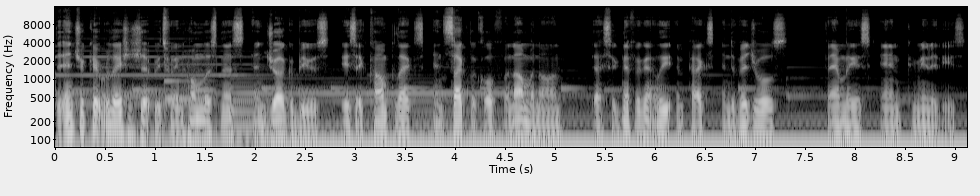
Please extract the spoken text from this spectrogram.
The intricate relationship between homelessness and drug abuse is a complex and cyclical phenomenon that significantly impacts individuals, families, and communities.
